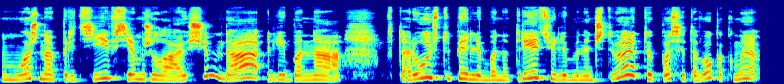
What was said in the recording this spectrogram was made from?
можно прийти всем желающим, да, либо на вторую ступень, либо на третью, либо на четвертую, после того, как мы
